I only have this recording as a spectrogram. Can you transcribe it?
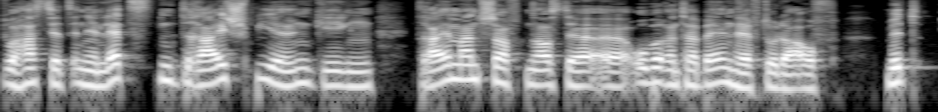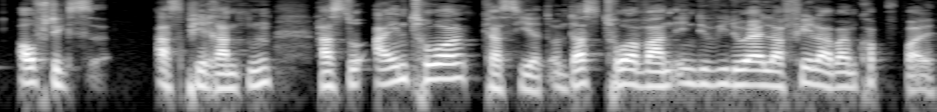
Du hast jetzt in den letzten drei Spielen gegen drei Mannschaften aus der äh, oberen Tabellenhälfte oder auf mit Aufstiegsaspiranten hast du ein Tor kassiert und das Tor war ein individueller Fehler beim Kopfball.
